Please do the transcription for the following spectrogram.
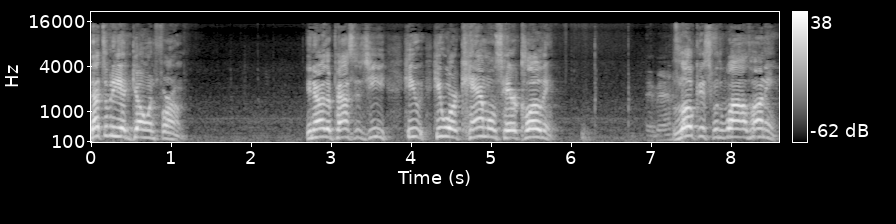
That's what he had going for him. You know, the passage, he, he, he wore camel's hair clothing, Amen. locusts with wild honey.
